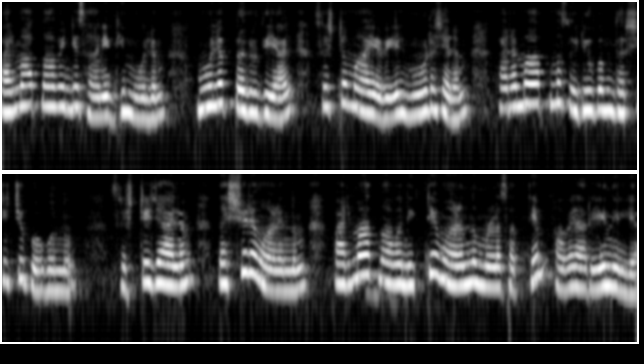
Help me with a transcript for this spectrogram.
പരമാത്മാവിന്റെ സാന്നിധ്യം മൂലം മൂലപ്രകൃതിയാൽ സൃഷ്ടമായവയിൽ മൂഢജനം പരമാത്മ സ്വരൂപം ദർശിച്ചു പോകുന്നു. സൃഷ്ടിജാലം നശ്വരമാണെന്നും പരമാത്മാവ് നിത്യമാണെന്നുമുള്ള സത്യം അവരറിയുന്നില്ല.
